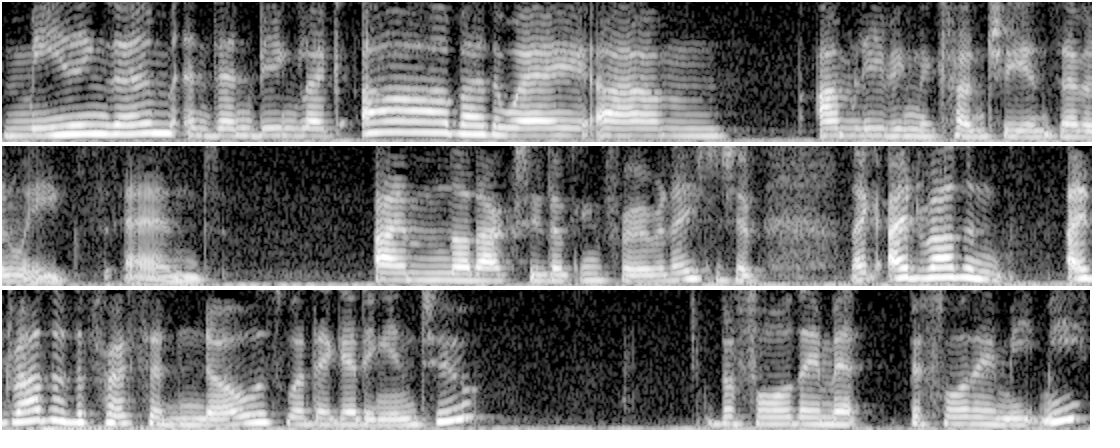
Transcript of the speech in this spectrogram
meeting them and then being like, ah, oh, by the way, um, I'm leaving the country in seven weeks and I'm not actually looking for a relationship. Like I'd rather I'd rather the person knows what they're getting into before they met before they meet me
